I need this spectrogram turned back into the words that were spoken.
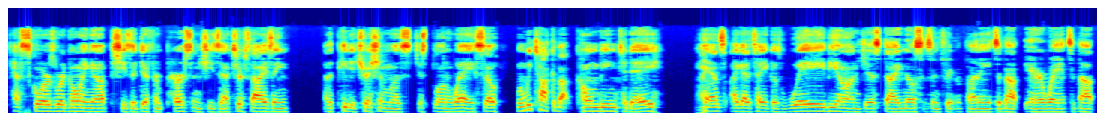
test scores were going up. She's a different person. She's exercising. The pediatrician was just blown away. So when we talk about cone beam today, Lance, I got to tell you, it goes way beyond just diagnosis and treatment planning. It's about airway. It's about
